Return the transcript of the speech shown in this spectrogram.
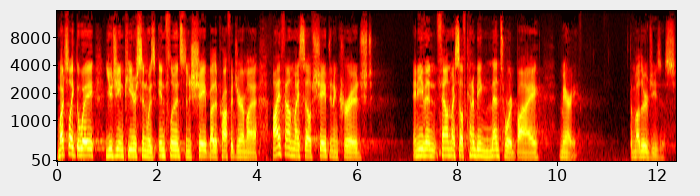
Much like the way Eugene Peterson was influenced and shaped by the prophet Jeremiah, I found myself shaped and encouraged, and even found myself kind of being mentored by Mary, the mother of Jesus.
